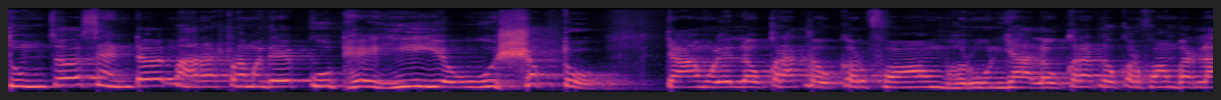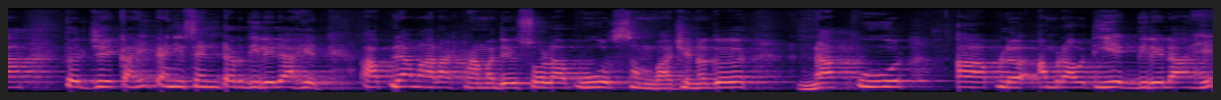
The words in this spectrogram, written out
तुमचं सेंटर महाराष्ट्रामध्ये कुठेही येऊ शकतो. त्यामुळे लवकरात लवकर फॉर्म भरून घ्या. लवकरात लवकर फॉर्म भरला तर जे काही त्यांनी सेंटर दिलेले आहेत आपल्या महाराष्ट्रामध्ये सोलापूर संभाजीनगर नागपूर आपलं अमरावती एक दिलेलं आहे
